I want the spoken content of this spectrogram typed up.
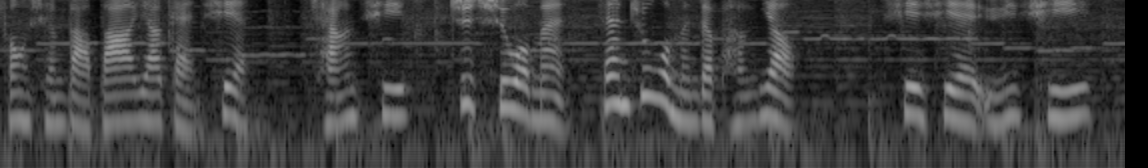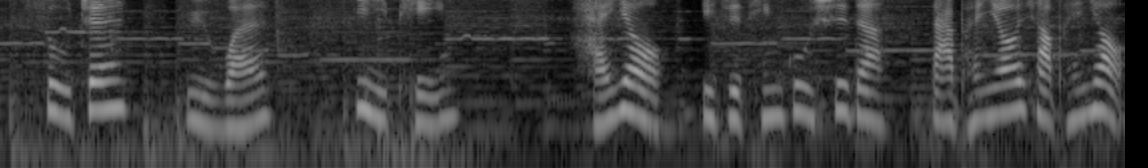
风神宝宝要感谢长期支持我们、赞助我们的朋友，谢谢于琪、素贞、宇文、易婷，还有一直听故事的大朋友、小朋友。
